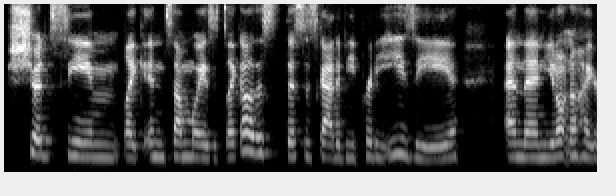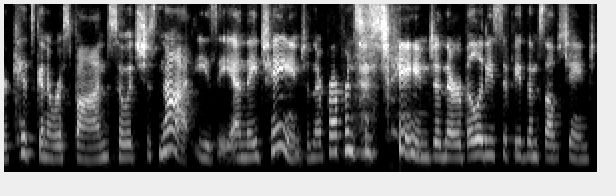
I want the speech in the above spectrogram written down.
should seem like in some ways it's like oh this this has got to be pretty easy. And then you don't know how your kid's going to respond so it's just not easy. And they change and their preferences change and their abilities to feed themselves change.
